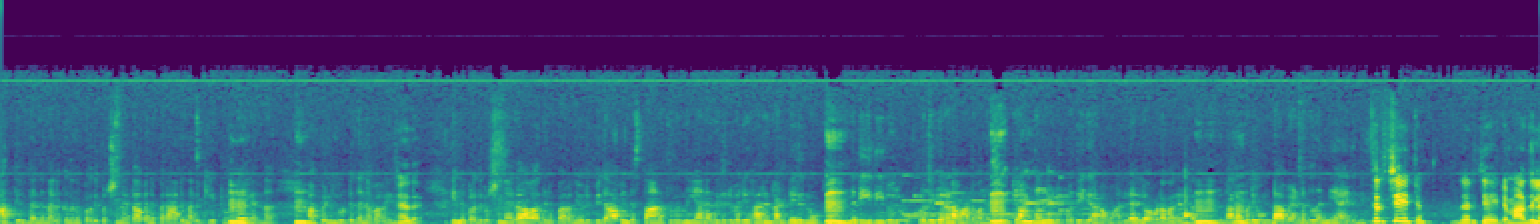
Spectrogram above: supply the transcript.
ആദ്യം തന്നെ നൽകുന്നത് പ്രതിപക്ഷ നേതാവിന് പരാതി നൽകിയിട്ടുണ്ട് എന്ന് ആ പെൺകുട്ടി തന്നെ പറയുന്നു. അതെ. ഇന്ന് പ്രതിപക്ഷ നേതാവ് അതിന് പറഞ്ഞു ഒരു പിതാവിന്റെ സ്ഥാനത്ത് നിന്ന് ഞാൻ അതിനൊരു പരിഹാരം കണ്ടിരുന്നു എന്ന രീതിയിൽ ഒരു പ്രതികരണമാണ് വന്നത്. ശരിക്കും അങ്ങനെ ഒരു പ്രതികരണം അല്ലല്ലോ അവിടെ വരേണ്ടത്. നടപടി ഉണ്ടാവേണ്ടത് തന്നെയായിരുന്നു. തീർച്ചയായിട്ടും. തീർച്ചയായിട്ടും. അതിൽ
